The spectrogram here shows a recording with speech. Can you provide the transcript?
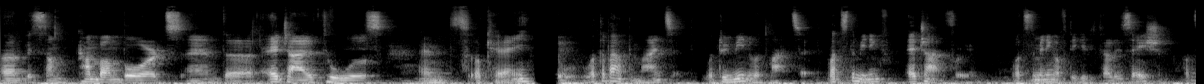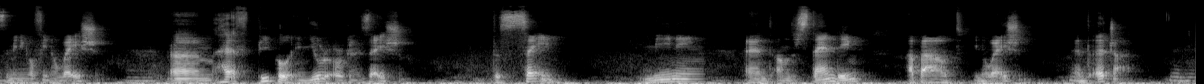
um, with some Kanban boards and uh, agile tools. And okay, what about the mindset? What do you mean with mindset? What's the meaning of agile for you? What's the meaning of digitalization? What's the meaning of innovation? Um, have people in your organization the same meaning and understanding about innovation? and agile. Mm-hmm.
